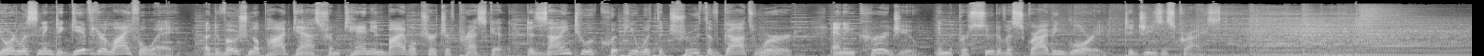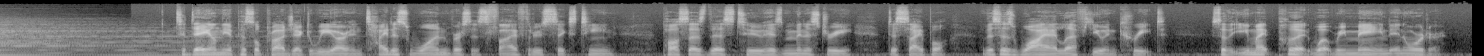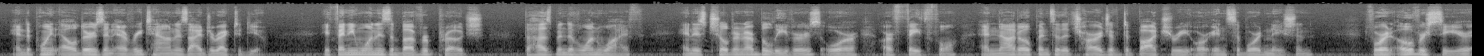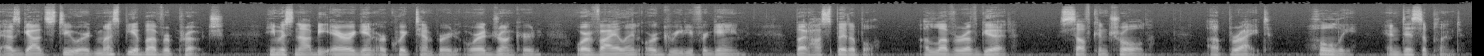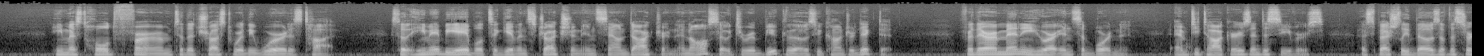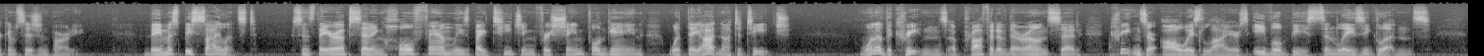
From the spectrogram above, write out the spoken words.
You're listening to Give Your Life Away, a devotional podcast from Canyon Bible Church of Prescott designed to equip you with the truth of God's Word and encourage you in the pursuit of ascribing glory to Jesus Christ. Today on the Epistle Project, we are in Titus 1, verses 5 through 16. Paul says this to his ministry disciple This is why I left you in Crete, so that you might put what remained in order and appoint elders in every town as I directed you. If anyone is above reproach, the husband of one wife, and his children are believers or are faithful, and not open to the charge of debauchery or insubordination, for an overseer, as God's steward, must be above reproach. He must not be arrogant or quick tempered, or a drunkard, or violent or greedy for gain, but hospitable, a lover of good, self controlled, upright, holy, and disciplined he must hold firm to the trustworthy word as taught, so that he may be able to give instruction in sound doctrine and also to rebuke those who contradict it. For there are many who are insubordinate, empty talkers and deceivers, especially those of the circumcision party. They must be silenced, since they are upsetting whole families by teaching for shameful gain what they ought not to teach. One of the Cretans, a prophet of their own, said, Cretans are always liars, evil beasts, and lazy gluttons.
